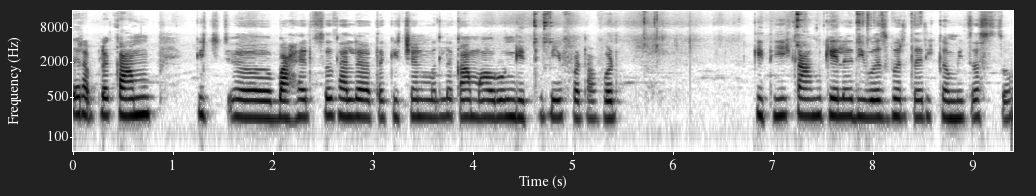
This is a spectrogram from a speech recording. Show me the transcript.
तर आपलं काम किच बाहेरचं झालं आता किचनमधलं काम आवरून घेते मी फटाफट. कितीही काम केलं दिवसभर तरी कमीच असतो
